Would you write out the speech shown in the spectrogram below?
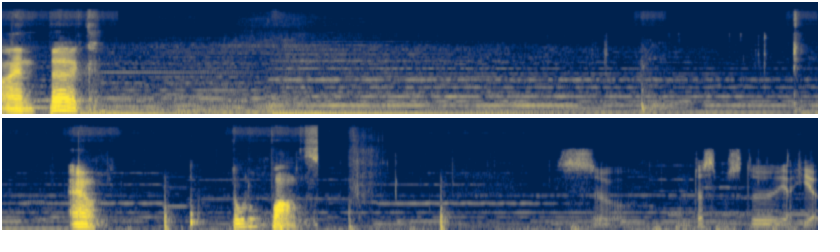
I'm back. Oh. Dodo Bongs. So. Das müsste ja hier.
